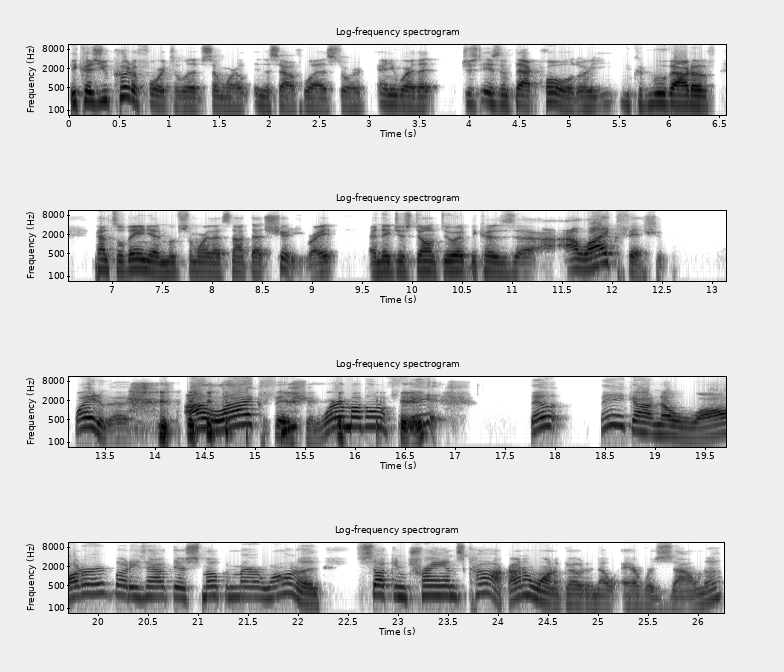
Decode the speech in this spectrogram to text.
because you could afford to live somewhere in the Southwest or anywhere that just isn't that cold, or you, you could move out of Pennsylvania and move somewhere that's not that shitty, right? And they just don't do it because uh, I like fishing. Wait a minute, I like fishing. Where am I going to fish? They they ain't got no water. Everybody's out there smoking marijuana and sucking trans cock. I don't want to go to no Arizona.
